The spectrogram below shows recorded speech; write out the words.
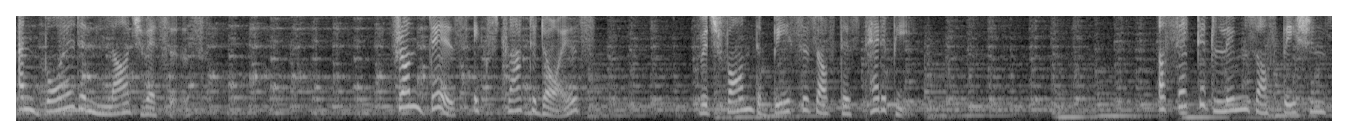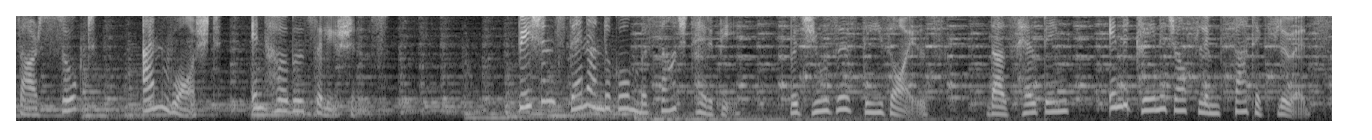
and boiled in large vessels. From this, extracted oils, which form the basis of this therapy, affected limbs of patients are soaked and washed in herbal solutions. Patients then undergo massage therapy, which uses these oils, thus helping in the drainage of lymphatic fluids.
